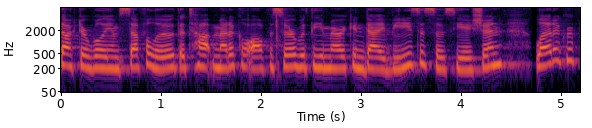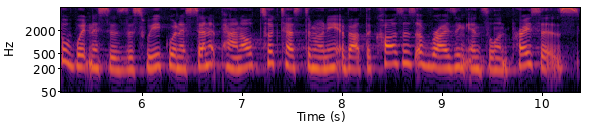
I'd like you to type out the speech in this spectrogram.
Dr. William Cefalu, the top medical officer with the American Diabetes Association, led a group of witnesses this week when a Senate panel took testimony about the causes of rising insulin prices.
